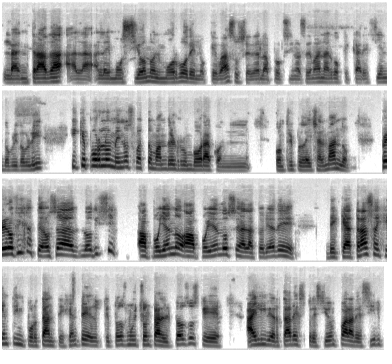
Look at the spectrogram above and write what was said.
la entrada a la, emoción o el morbo de lo que va a suceder la próxima semana, algo que carecía en WWE y que por lo menos fue tomando el rumbo ahora con, con Triple H al mando. Pero fíjate, o sea, lo dice apoyando, apoyándose a la teoría de, de que atrás hay gente importante, gente que todos muy son talentosos, que hay libertad de expresión para decir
